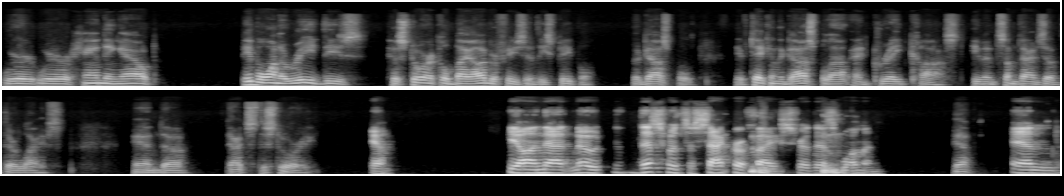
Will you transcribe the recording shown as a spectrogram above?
We're we're handing out. People want to read these historical biographies of these people. The gospel. They've taken the gospel out at great cost, even sometimes of their lives, and uh, that's the story. Yeah. Yeah. On that note, this was a sacrifice for this woman. Yeah. And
